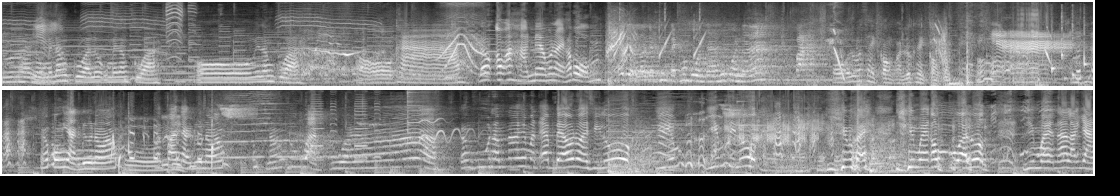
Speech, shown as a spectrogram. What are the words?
ด้วยหนูไม่ต้องกลัวลูกไม่ต้องกลัว โอ้ไม่ต้องกลัว โอ้ค่ะแล้วเอาอาหารแมวมาหน่อยครับผมแล้วเดี๋ยวเราจะขึ้นไปข้างบนนะทุกคนนะไปโอ้ลูกมาใส่กล่องก่อนลูกใส่กล่องก่อนแล้วพงอยากดูน้องโอ้แล้วป้าอยากดูน้อง น้องดูหวาดกลัวนะกังฟูทำหน้าให้มันแอบแบลหน่อยสิลูก ยิ้ม ยิ้มสิลูก ยิ้มไว้ยิ้มไว้เขากลัวลูก ยิ้มไว้น่ารักยัง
